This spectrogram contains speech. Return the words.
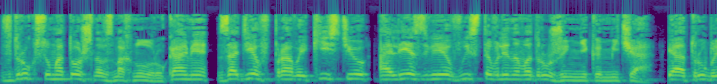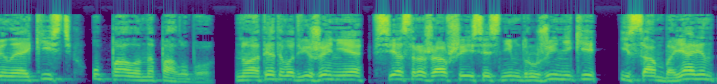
вдруг суматошно взмахнул руками, задев правой кистью о лезвие выставленного дружинником меча, и отрубленная кисть упала на палубу. Но от этого движения все сражавшиеся с ним дружинники и сам боярин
